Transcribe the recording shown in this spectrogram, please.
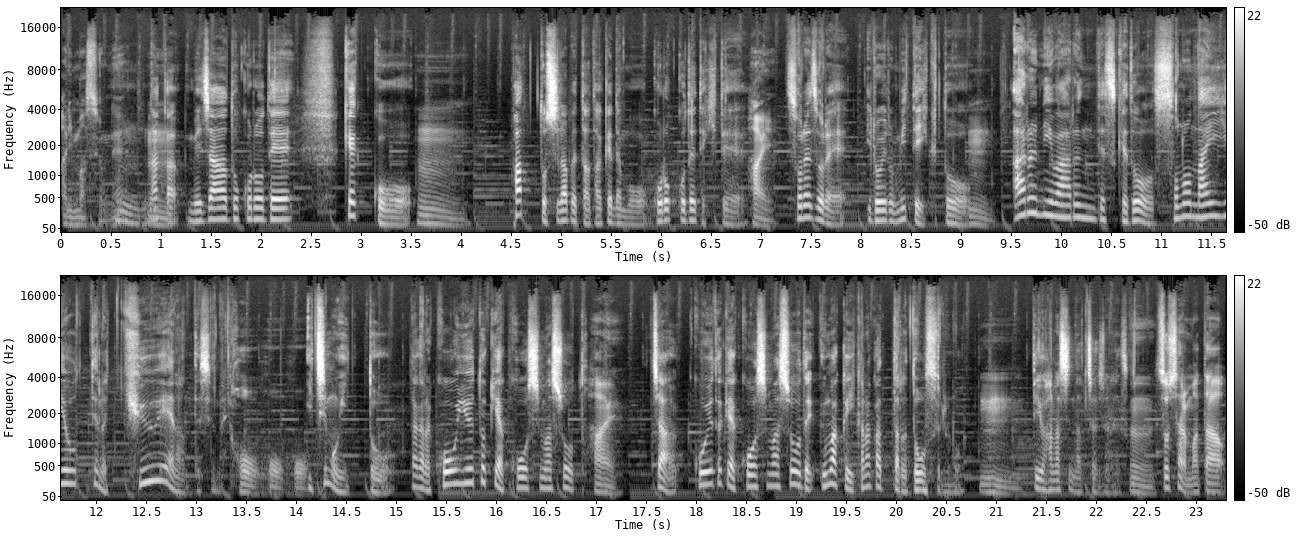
ありますよね。うん。なんかメジャーどころで結構うん、パッと調べただけでも56個出てきてはい。それぞれいろいろ見ていくと、うん。あるにはあるんですけどその内容っていうのは QA なんですよね。ほ一問一答。だからこういう時はこうしましょうと。はい。じゃあこういう時はこうしましょうでうまくいかなかったらどうするの？っうん。ていう話になっちゃうじゃないですか、うん、そしたらまた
